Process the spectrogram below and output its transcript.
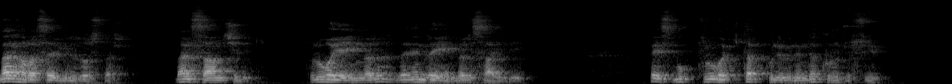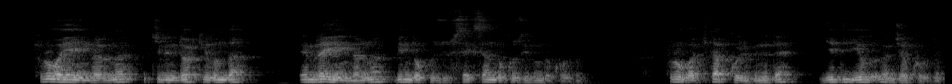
Merhaba sevgili dostlar. Ben Sami Çelik. Truva Yayınları ve Emre Yayınları sahibiyim. Facebook Truva Kitap Kulübü'nün de kurucusuyum. Truva Yayınları'nı 2004 yılında, Emre Yayınları'nı 1989 yılında kurdum. Truva Kitap Kulübü'nü de 7 yıl önce kurdum.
